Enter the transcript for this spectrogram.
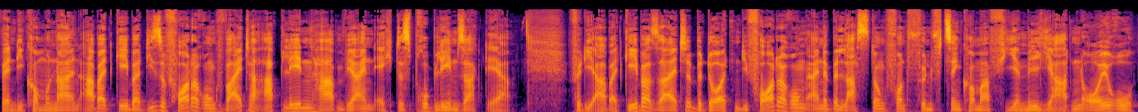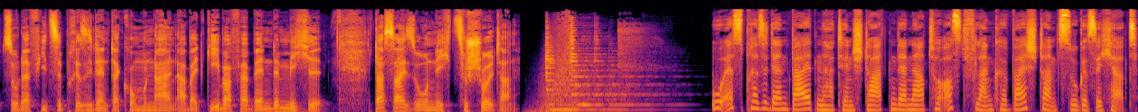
Wenn die kommunalen Arbeitgeber diese Forderung weiter ablehnen, haben wir ein echtes Problem, sagt er. Für die Arbeitgeberseite bedeutet bedeuten die Forderungen eine Belastung von 15,4 Milliarden Euro, so der Vizepräsident der kommunalen Arbeitgeberverbände Michel. Das sei so nicht zu schultern. US-Präsident Biden hat den Staaten der NATO-Ostflanke Beistand zugesichert.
